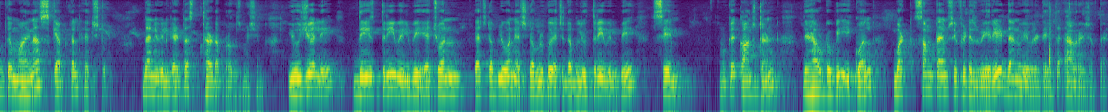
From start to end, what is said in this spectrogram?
okay minus capital h2 then you will get a third approximation. Usually these three will be h1 hw1 hw2 hw3 will be same. Okay constant. They have to be equal but sometimes if it is varied then we will take the average of that.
